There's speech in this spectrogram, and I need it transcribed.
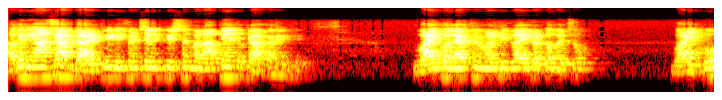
अगर यहाँ से आप डायरेक्टली डिफरेंशियल इक्वेशन बनाते हैं तो क्या करेंगे? y को लेफ़्ट में मल्टीप्लाई कर दो बच्चों। Y को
